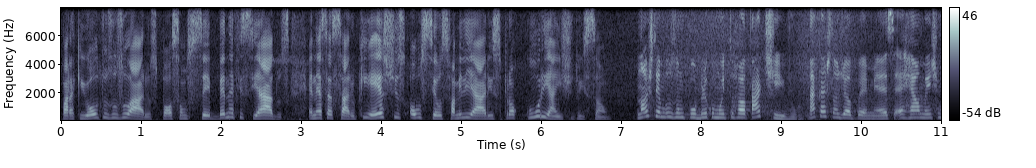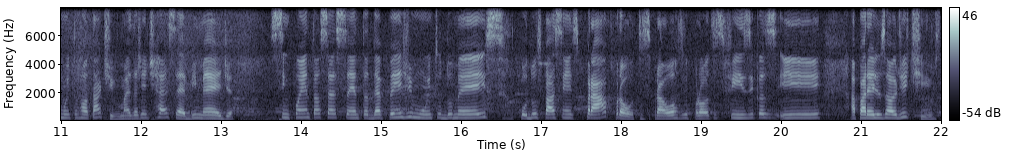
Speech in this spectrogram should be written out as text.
Para que outros usuários possam ser beneficiados, é necessário que estes ou seus familiares procurem a instituição. Nós temos um público muito rotativo. Na questão de OPMS é realmente muito rotativo, mas a gente recebe em média 50 a 60, depende muito do mês, dos pacientes para prótese, para órteses e próteses físicas e aparelhos auditivos.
